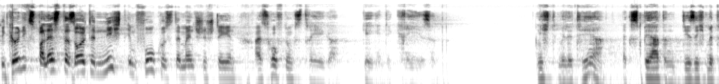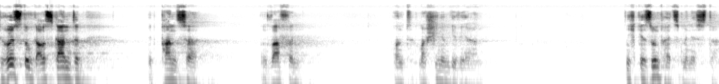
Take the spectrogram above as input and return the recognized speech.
Die Königspaläste sollten nicht im Fokus der Menschen stehen als Hoffnungsträger gegen die Krisen. Nicht Militärexperten, die sich mit Rüstung auskannten, mit Panzer und Waffen und Maschinengewehren. Nicht Gesundheitsminister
